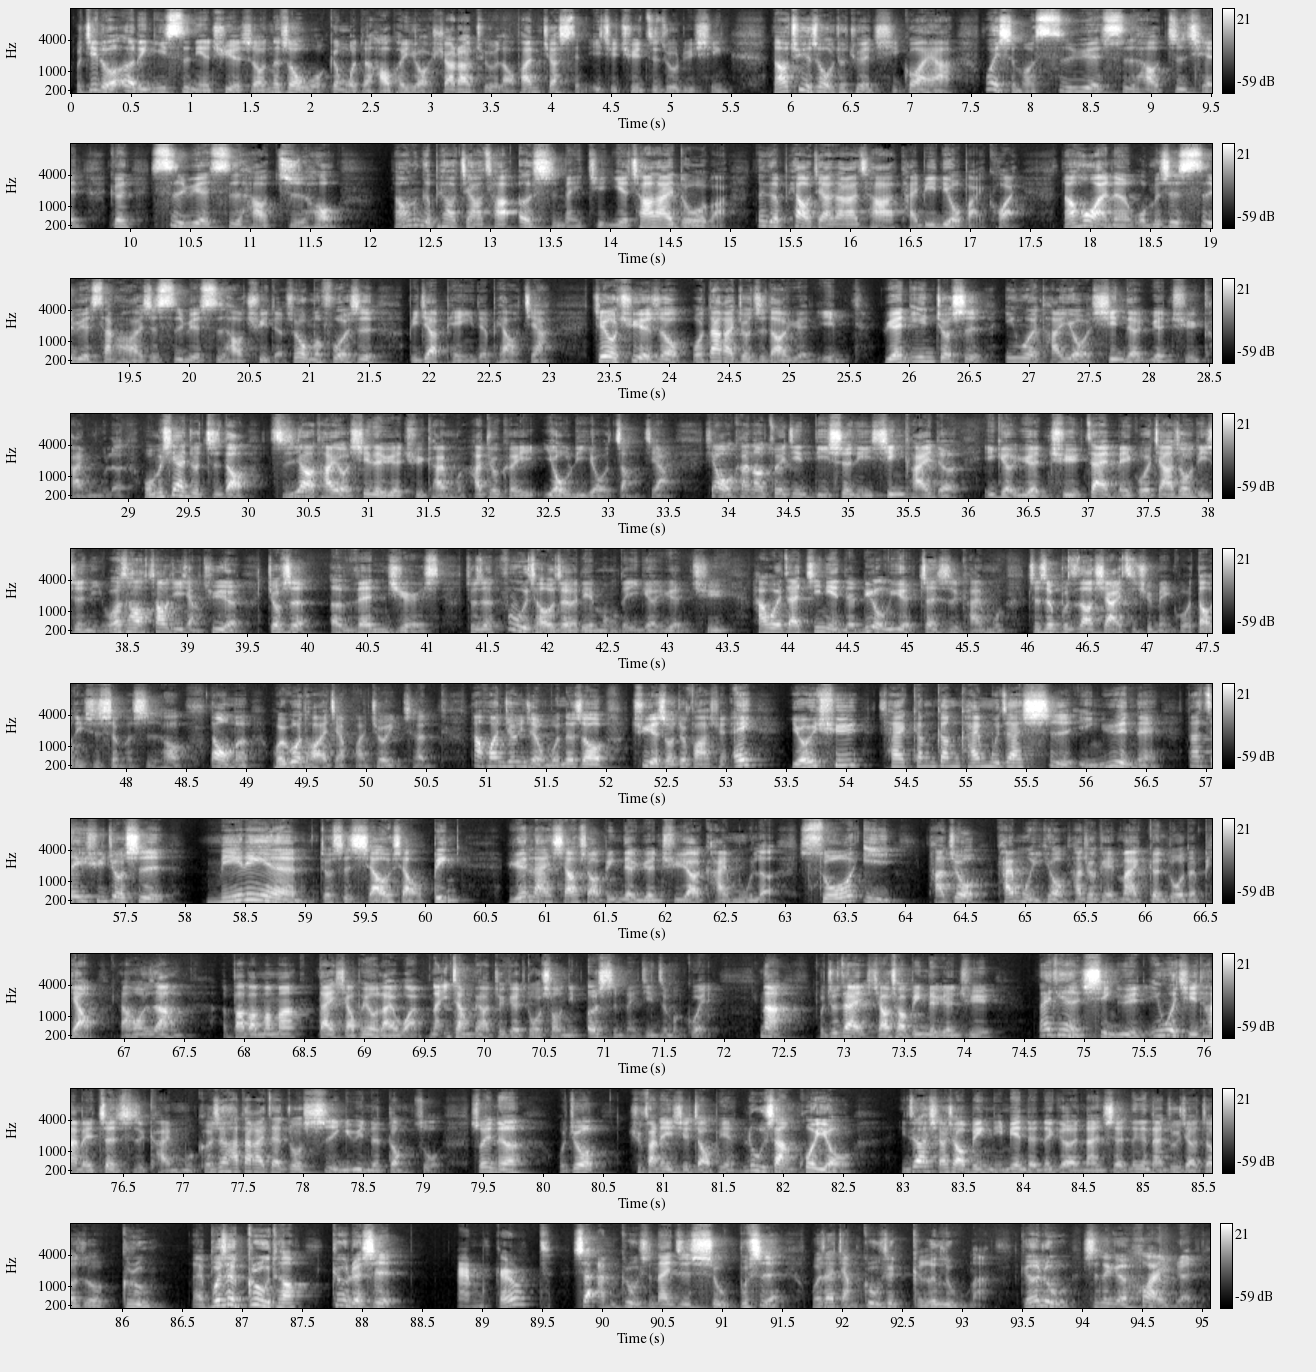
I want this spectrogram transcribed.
我记得我二零一四年去的时候，那时候我跟我的好朋友 shout out to 老潘 Justin 一起去自助旅行。然后去的时候我就觉得很奇怪啊，为什么四月四号之前跟四月四号之后，然后那个票价差二十美金，也差太多了吧？那个票价大概差台币六百块。然后后来呢，我们是四月三号还是四月四号去的，所以我们付的是比较便宜的票价。结果去的时候，我大概就知道原因，原因就是因为它有新的园区开幕了。我们现在就知道，只要它有新的园区开幕，它就可以有理由涨价。像我看到最近迪士尼新开的一个园区，在美国加州迪士尼，我超超级想去的，就是 Avengers，就是复仇者联盟的一个园区，它会在今年的六月正式开幕，只是不知道下一次去美国到底是什么时候。那我们回过头来讲环球影城。那环球影城，我那时候去的时候就发现，哎，有一区才刚刚开幕在试营运呢。那这一区就是 Million，就是小小兵。原来小小兵的园区要开幕了，所以他就开幕以后，他就可以卖更多的票，然后让爸爸妈妈带小朋友来玩。那一张票就可以多收你二十美金，这么贵。那我就在小小兵的园区那一天很幸运，因为其实他还没正式开幕，可是他大概在做试营运的动作，所以呢，我就。去翻了一些照片，路上会有，你知道小小兵里面的那个男生，那个男主角叫做 Groot，哎，不是 Groot 哦，Groot 是 I'm Groot，是 I'm Groot 是那一只树，不是，我在讲 Groot 是格鲁嘛，格鲁是那个坏人，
